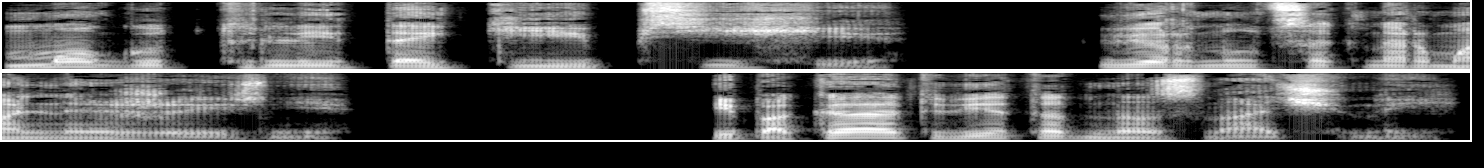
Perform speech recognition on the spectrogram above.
Могут ли такие психи вернуться к нормальной жизни? И пока ответ однозначный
